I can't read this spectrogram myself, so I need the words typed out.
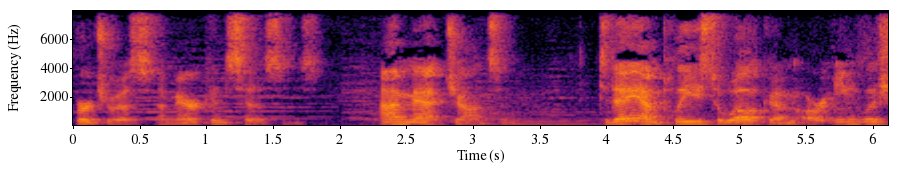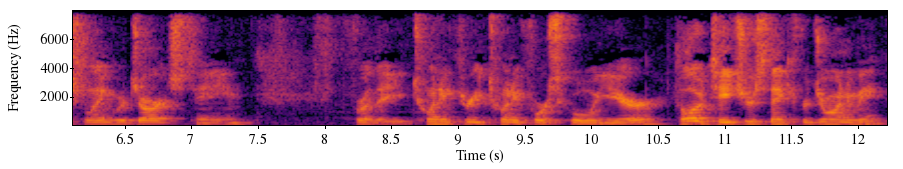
virtuous American citizens. I'm Matt Johnson. Today I'm pleased to welcome our English Language Arts team for the 23 24 school year. Hello, teachers. Thank you for joining me.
